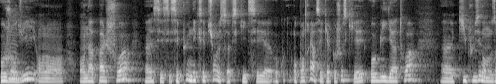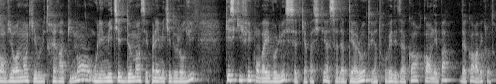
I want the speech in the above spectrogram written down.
Aujourd'hui, mm. on n'a pas le choix. c'est plus une exception le soft skill. C'est au, au, contraire, c'est quelque chose qui est obligatoire euh, qui plus est dans nos environnements qui évoluent très rapidement, où les métiers de demain, c'est pas les métiers d'aujourd'hui. Qu'est-ce qui fait qu'on va évoluer? C'est cette capacité à s'adapter à l'autre et à trouver des accords quand on n'est pas d'accord avec l'autre.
